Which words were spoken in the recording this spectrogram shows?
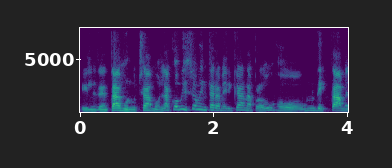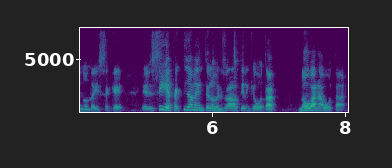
intentamos, luchamos. La Comisión Interamericana produjo un dictamen donde dice que eh, sí, efectivamente los venezolanos tienen que votar, no van a votar.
